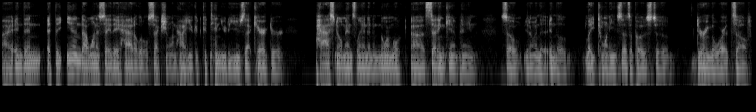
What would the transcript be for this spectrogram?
uh, and then at the end, I want to say they had a little section on how you could continue to use that character past No Man's Land in a normal uh, setting campaign. So you know, in the in the late twenties as opposed to during the war itself,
